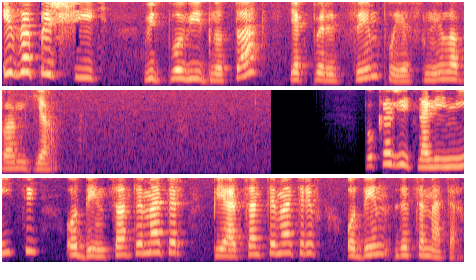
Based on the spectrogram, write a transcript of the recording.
і запишіть відповідно так, як перед цим пояснила вам я. Покажіть на лінійці 1 см, 5 см, 1 дециметр.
